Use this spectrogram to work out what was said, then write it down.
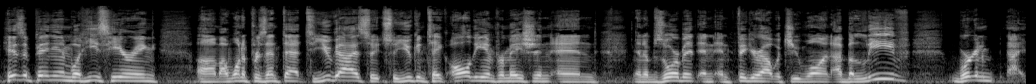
his opinion, what he's hearing. Um, I want to present that to you guys so so you can take all the information and and absorb it and, and figure out what you want. I believe we're gonna. I,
